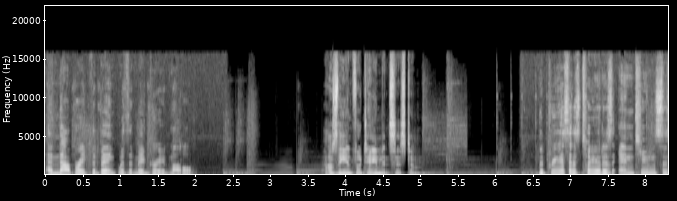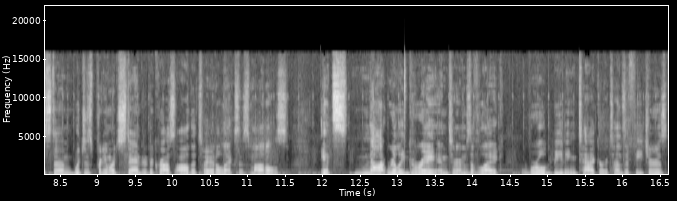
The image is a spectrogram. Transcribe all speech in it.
and not break the bank with a mid-grade model. How's the infotainment system? The Prius has Toyota's Entune system, which is pretty much standard across all the Toyota Lexus models. It's not really great in terms of like world-beating tech or tons of features,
